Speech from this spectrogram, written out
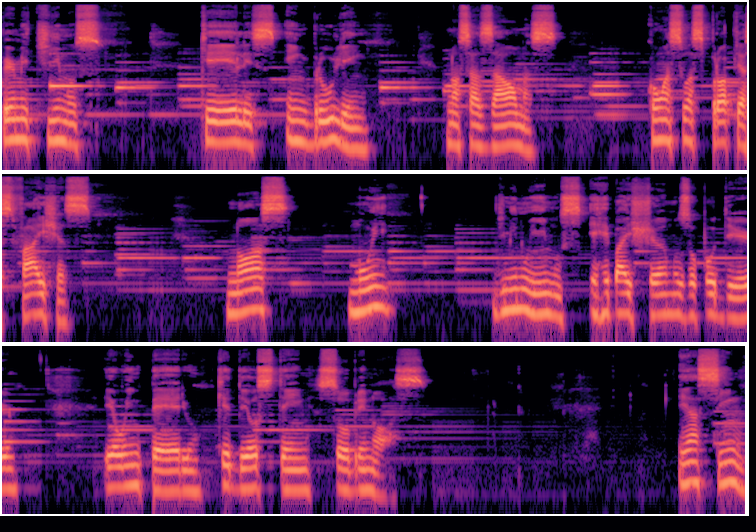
permitirmos que eles embrulhem nossas almas com as suas próprias faixas, nós muito diminuímos e rebaixamos o poder e o império que Deus tem sobre nós. E assim,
